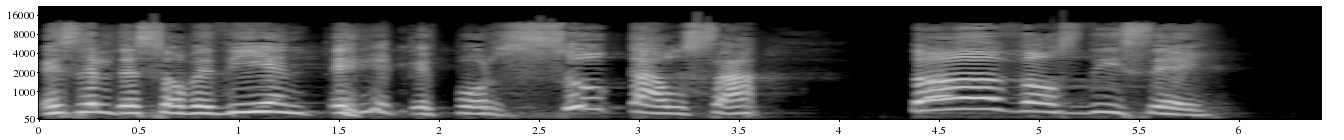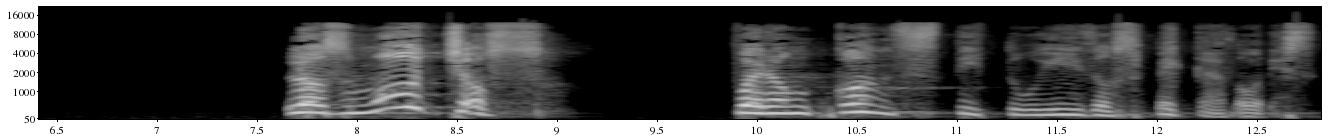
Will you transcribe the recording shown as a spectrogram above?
es el desobediente que por su causa todos, dice, los muchos fueron constituidos pecadores.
